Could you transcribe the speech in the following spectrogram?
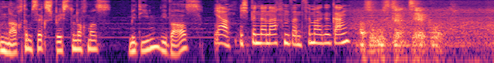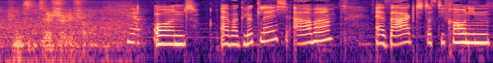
Und nach dem Sex sprichst du nochmals mit ihm? Wie war's? Ja, ich bin danach in sein Zimmer gegangen. Also ausgesehen sehr gut. Du bist eine sehr schöne Frau. Ja. Und er war glücklich, aber er sagt, dass die Frauen ihn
